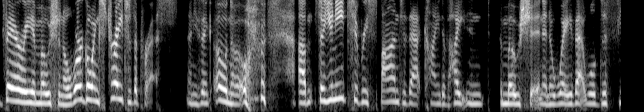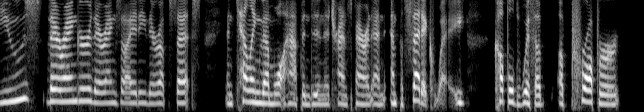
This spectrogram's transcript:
very emotional, we're going straight to the press. And you think, oh no. um, so you need to respond to that kind of heightened emotion in a way that will diffuse their anger, their anxiety, their upset and telling them what happened in a transparent and empathetic way, coupled with a, a proper,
